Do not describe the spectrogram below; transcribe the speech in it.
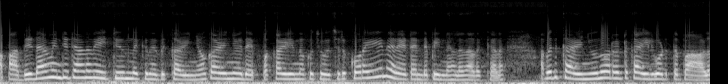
അപ്പോൾ അതിടാൻ വേണ്ടിയിട്ടാണ് വെയിറ്റ് ചെയ്ത് നിൽക്കുന്നത്. കഴിഞ്ഞോ കഴിഞ്ഞോ ഇത് എപ്പോൾ കഴിയുമെന്നൊക്കെ ചോദിച്ചിട്ട് കുറേ നേരമായിട്ട് എന്റെ പിന്നാലെ നടക്കുകയാണ് അപ്പോൾ ഇത് കഴിഞ്ഞു എന്ന് പറഞ്ഞിട്ട് കയ്യിൽ കൊടുത്തപ്പോൾ ആൾ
